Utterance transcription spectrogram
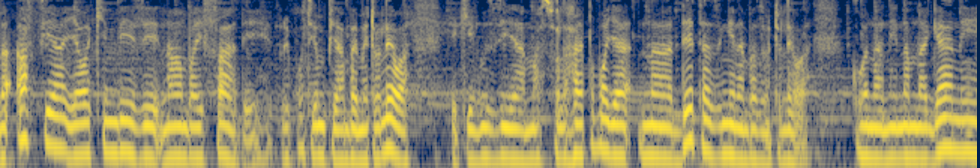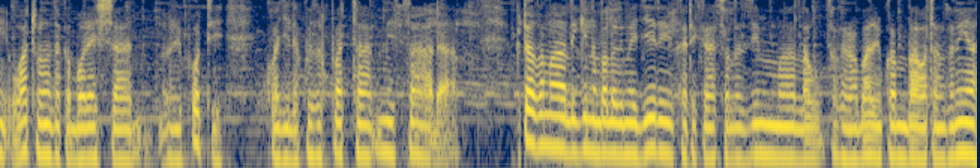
la afya ya wakimbizi na waomba hifadhi, ripoti mpya ambayo imetolewa ikiguzia maswala haya pamoja na data zingine ambazo zimetolewa kuona ni namna gani watu wanaweza kuboresha ripoti kwa ajili ya kuweza kupata misaada. Kutazama lingine ambalo limejiri katika swala zima la upasari habari ni kwamba Watanzania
